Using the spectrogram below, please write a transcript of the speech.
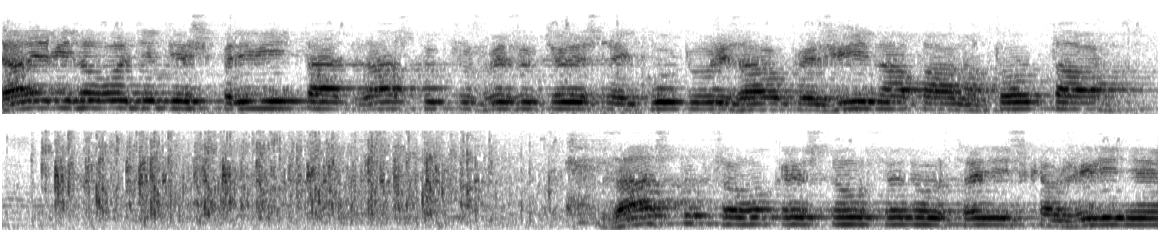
Ďalej mi dovolte tiež privítať zástupcu Zväzu telesnej kultúry za okres Žilina, pána Torta, zástupcov okresného svedového strediska v Žiline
